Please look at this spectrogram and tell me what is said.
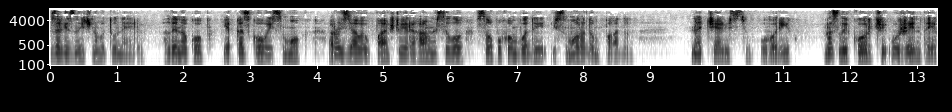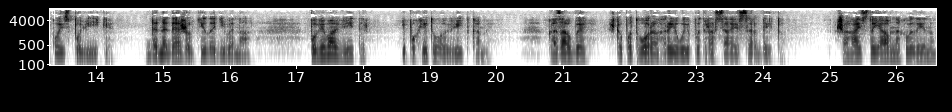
залізничного тунелю. Глинокоп, як казковий смок, роззявив пащу і регав на село сопухом води і смородом падла. Над челюстю, угорі, росли корчі ужин та якоїсь повійки, де неде жовтіла дівина. Повівав вітер і похитував вітками. Казав би, що потвора гривою потрасає сердито. Шагай стояв на хвилину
